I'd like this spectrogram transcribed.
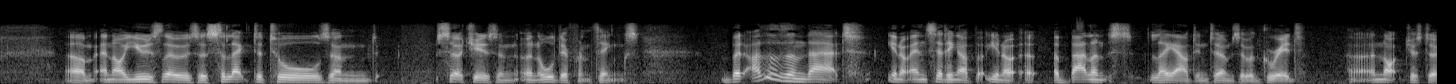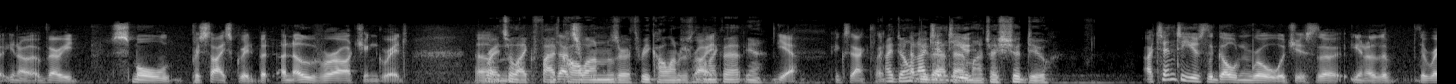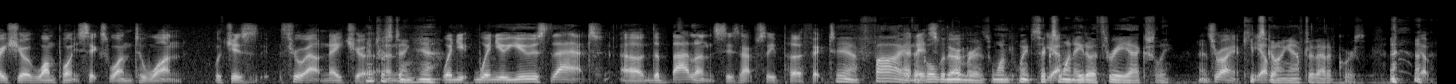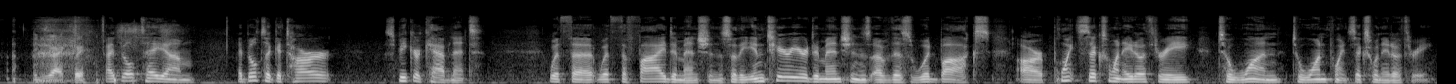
um, and I'll use those as selector tools and searches and, and all different things. But other than that, you know, and setting up, you know, a, a balanced layout in terms of a grid, uh, and not just a, you know, a very small, precise grid, but an overarching grid. Um, right. So like five columns or three columns or something Right. like that. Yeah. Yeah, exactly. I don't And do I that that u- much. I should do. I tend to use the golden rule, which is the, you know, the the ratio of 1.61 to one, which is throughout nature. And Interesting, yeah. When you when you use that, uh, the balance is absolutely perfect. Yeah, phi, And the golden very- number is 1.61803 actually. That's right. Keeps Yep. going after that, of course. Yep, exactly. I built a um, I built a guitar speaker cabinet with the with the phi dimensions. So the interior dimensions of this wood box are 0.61803 to 1 to 1.61803.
